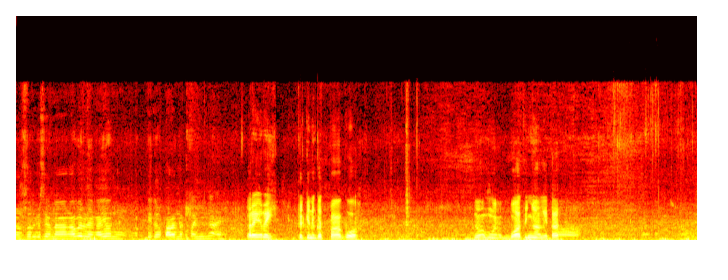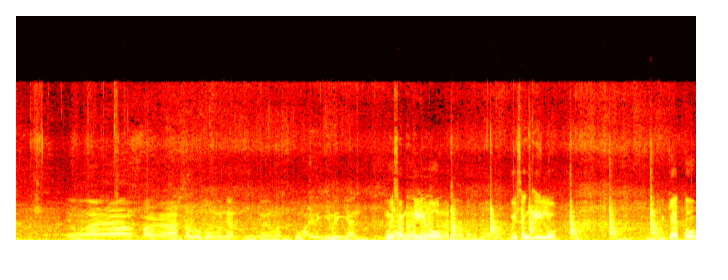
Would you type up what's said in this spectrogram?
Susunod kasi nangangabil eh. Ngayon, nagpilo, parang nagpahinga eh. Aray, aray. Ito kinagat pa ako ah. No, buhatin nga kita. Oo. Yung mga mga salubong mo niyan, yung mga kumailing-iling yan. Mga isang kilo. Mga isang kilo. Bigat oh.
